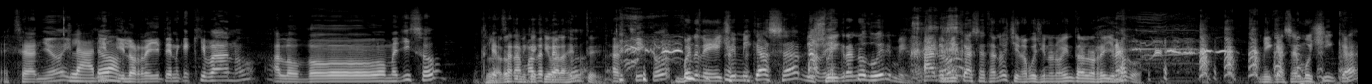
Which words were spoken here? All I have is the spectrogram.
Este año. Y, Claro. y, y los reyes tienen que esquivar, ¿no? A los dos mellizos. Claro, estarán tiene que esquivar a la gente. Al chico. Bueno, de hecho, en mi casa, mi suegra no duerme. En mi casa esta noche, no, pues si no, no entran los Reyes Magos. Mi casa es muy chica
